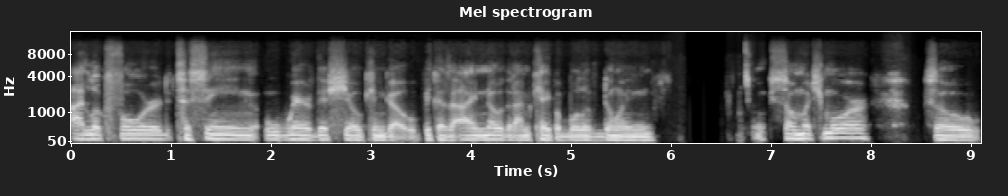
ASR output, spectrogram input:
I look forward to seeing where this show can go because I know that I'm capable of doing so much more. So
